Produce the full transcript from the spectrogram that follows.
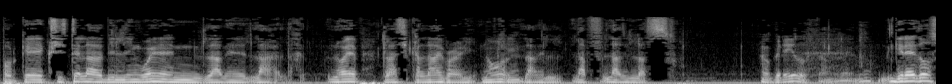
porque existe la bilingüe en la de la, Loeb Classical Library, ¿no? Sí. La, de, la, la de las Los griegos también, ¿no? Gredos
